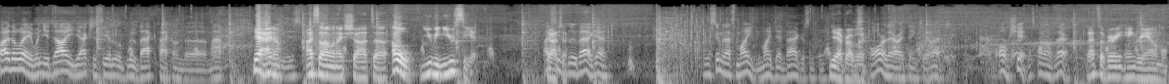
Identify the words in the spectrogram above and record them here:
By the way, when you die, you actually see a little blue backpack on the map. Yeah, I know. I saw it when I shot. Uh, oh, you mean you see it? I see the blue bag, yeah. I'm assuming that's my my dead bag or something. Yeah, probably. Or there, I think, to your left. Oh shit, what's going on over there? That's a very angry animal.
